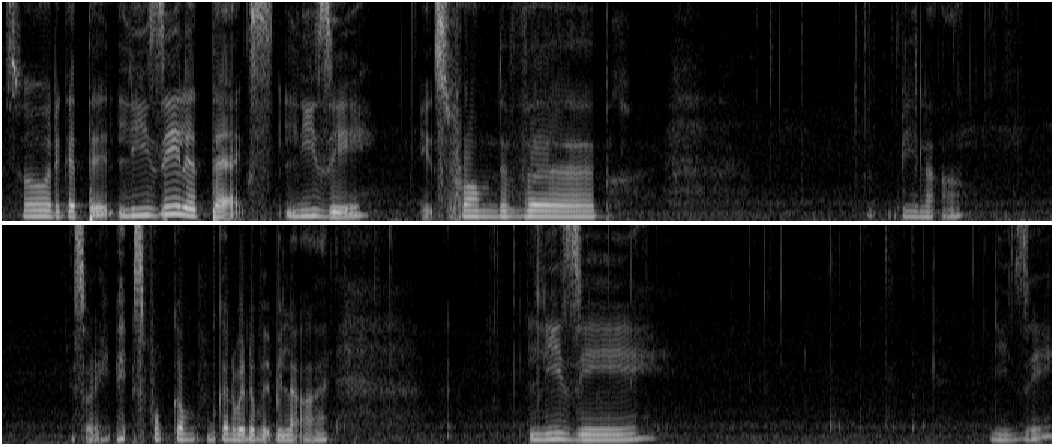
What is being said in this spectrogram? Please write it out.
so dia kata liser le texte. Liser it's from the verb. Bila ah. Sorry it's from, bukan, bukan daripada verb bila ah eh. liser liser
